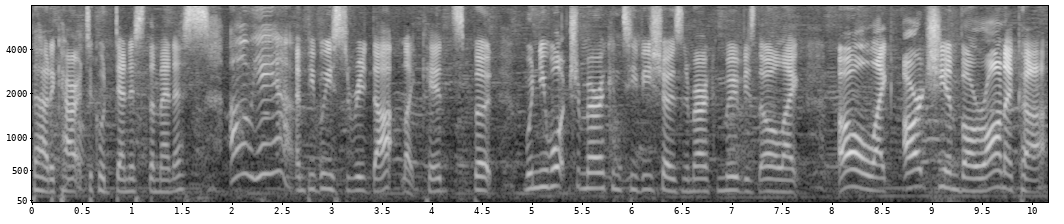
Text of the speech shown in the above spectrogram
that had a character called Dennis the Menace, oh yeah, yeah. and people used to read that like kids. But when you watch American TV shows and American movies, they're all like, "Oh, like Archie and Veronica,"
